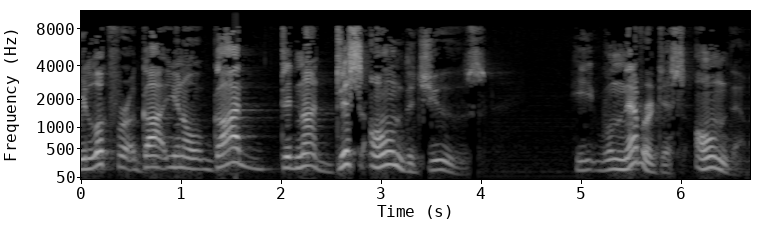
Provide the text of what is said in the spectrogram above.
We look for a God, you know, God did not disown the Jews. He will never disown them.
